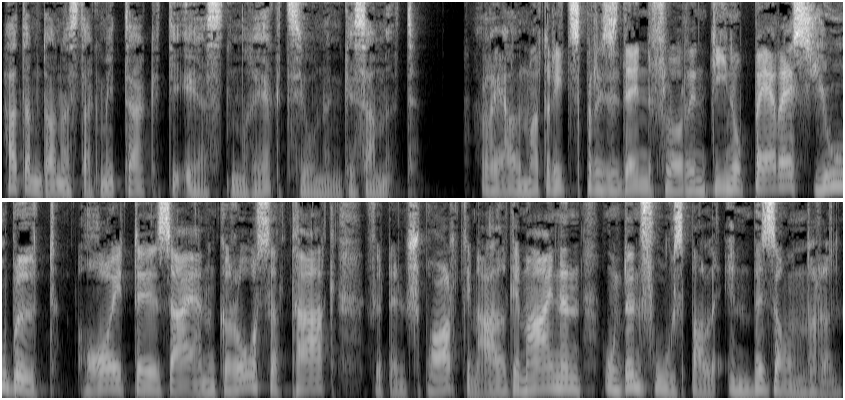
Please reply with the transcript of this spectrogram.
hat am Donnerstagmittag die ersten Reaktionen gesammelt. Real Madrids Präsident Florentino Perez jubelt. Heute sei ein großer Tag für den Sport im Allgemeinen und den Fußball im Besonderen.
